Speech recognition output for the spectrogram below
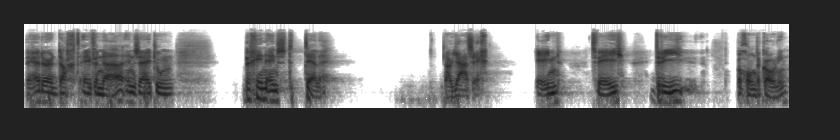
De herder dacht even na en zei toen, begin eens te tellen. Nou ja zeg. Eén, twee, drie, begon de koning.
